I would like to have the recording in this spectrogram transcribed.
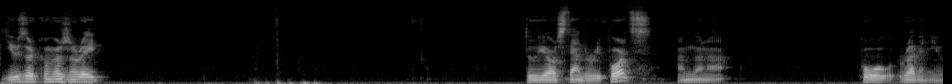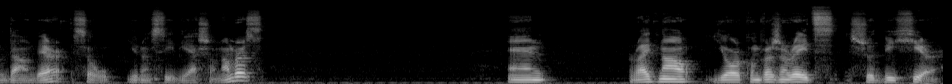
user conversion rate to your standard reports. I'm gonna pull revenue down there so you don't see the actual numbers. And right now your conversion rates should be here.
